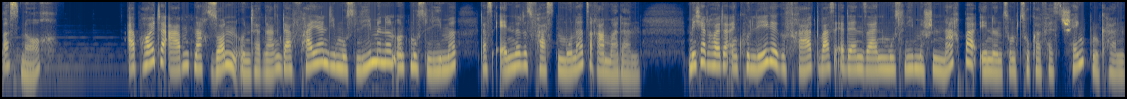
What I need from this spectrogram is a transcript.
Was noch? Ab heute Abend nach Sonnenuntergang, da feiern die Musliminnen und Muslime das Ende des Fastenmonats Ramadan. Mich hat heute ein Kollege gefragt, was er denn seinen muslimischen NachbarInnen zum Zuckerfest schenken kann.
